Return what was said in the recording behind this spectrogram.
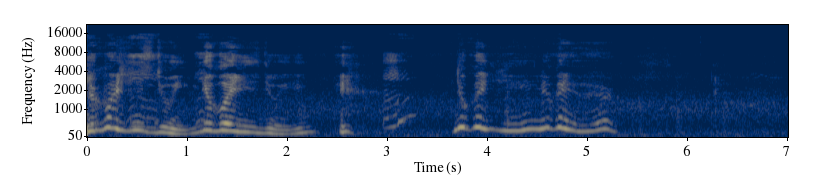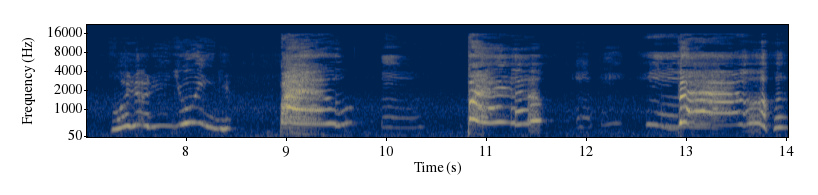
Look what she's doing. Look what she's doing. Look at you. Look at her. What are you doing? Bow. Bow. Bow.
